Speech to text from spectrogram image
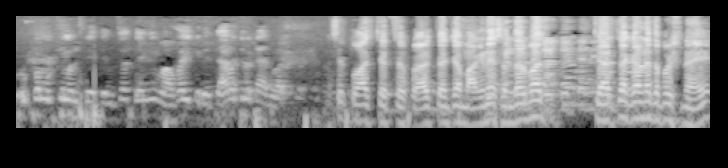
उपमुख्यमंत्री आहेत, त्यांचं त्यांनी वाहवाही केली त्याबद्दल काय बोलाल असे तो आज चर्चा आज त्यांच्या मागण्या संदर्भात चर्चा करण्याचा प्रश्न आहे.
